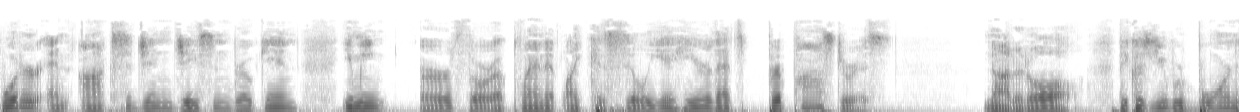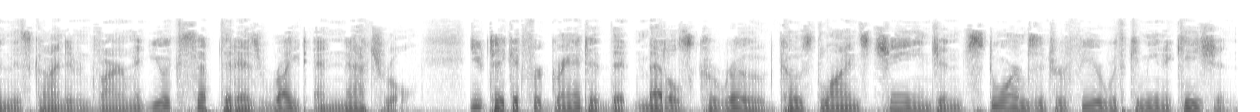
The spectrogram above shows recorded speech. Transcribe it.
"Water and oxygen?" Jason broke in. "You mean Earth or a planet like Cassylia here? That's preposterous." "Not at all. Because you were born in this kind of environment you accept it as right and natural. You take it for granted that metals corrode, coastlines change, and storms interfere with communication.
